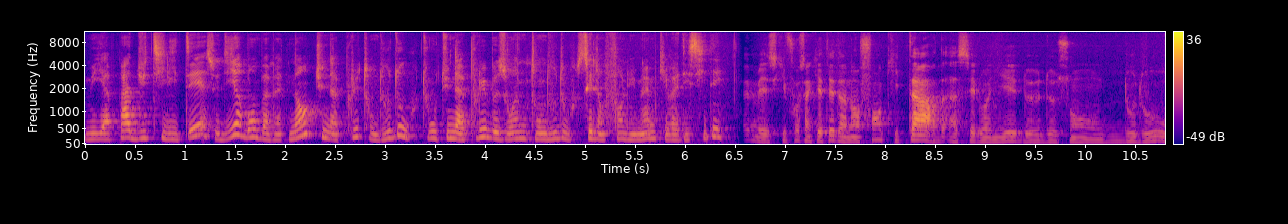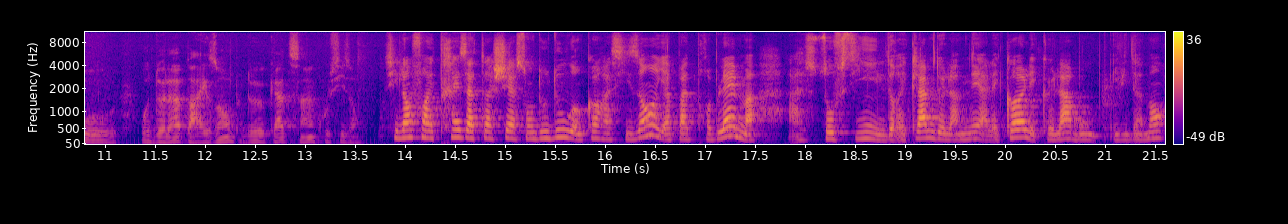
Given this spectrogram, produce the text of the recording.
Mais il n'y a pas d'utilité à se dire, bon, ben maintenant, tu n'as plus ton doudou, tu, tu n'as plus besoin de ton doudou. C'est l'enfant lui-même qui va décider. Mais est-ce qu'il faut s'inquiéter d'un enfant qui tarde à s'éloigner de, son doudou au-delà, par exemple, de 4, 5 ou 6 ans si l'enfant est très attaché à son doudou encore à 6 ans, il n'y a pas de problème, sauf s'il réclame de l'amener à l'école et que là, bon, évidemment,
